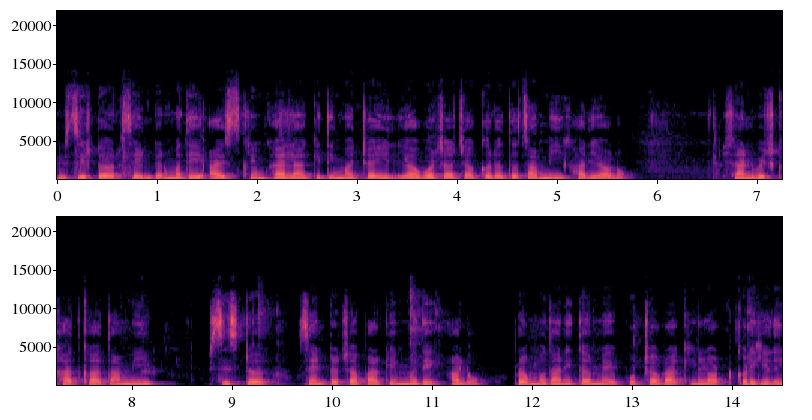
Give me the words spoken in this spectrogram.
विसिस्टर सेंटरमध्ये आईस्क्रीम खायला किती मजा येईल यावर चर्चा करतच आम्ही खाली आलो. सँडविच खात खात आम्ही विसिस्टर सेंटरच्या पार्किंगमध्ये आलो. प्रमोद आणि तन्मय पुढच्या पार्किंग लॉटकडे गेले.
